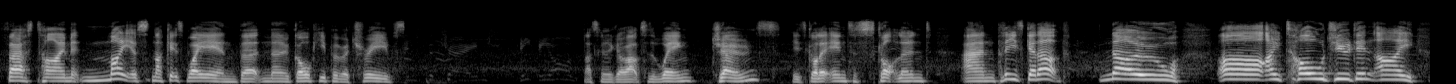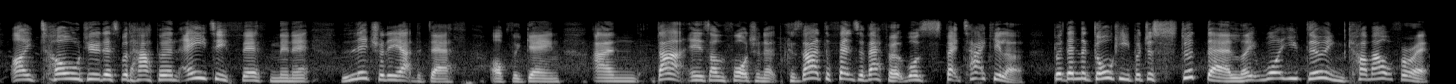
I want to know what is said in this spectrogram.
first time, it might have snuck its way in, but no, goalkeeper retrieves. That's going to go out to the wing. Jones, he's got it into Scotland, and please get up. No! Oh, I told you, didn't I? I told you this would happen. 85th minute, literally at the death of the game. And that is unfortunate because that defensive effort was spectacular. But then the goalkeeper just stood there like, what are you doing? Come out for it.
